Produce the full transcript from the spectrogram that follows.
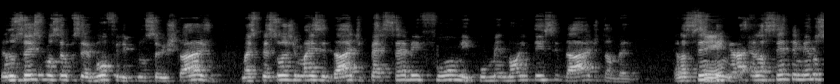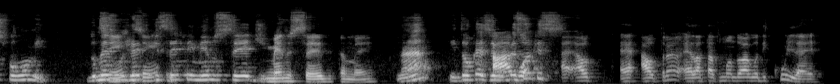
Eu não sei se você observou, Felipe, no seu estágio, mas pessoas de mais idade percebem fome com menor intensidade também. Elas sentem, gra- elas sentem menos fome. Do mesmo Sim, jeito sim, que sim. sentem menos sede. Menos sede também. Né? Então, quer dizer, uma pessoa Água, que. é, Al- é, Altran, ela tá tomando água de colher.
